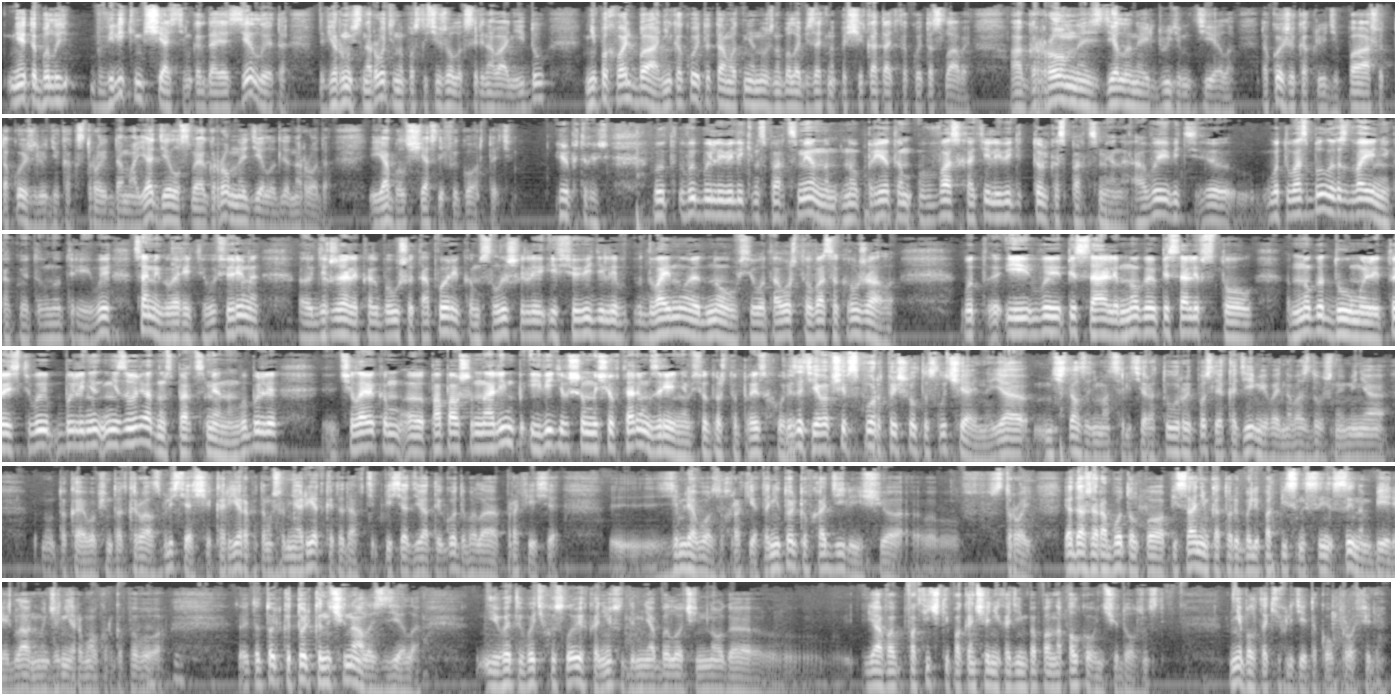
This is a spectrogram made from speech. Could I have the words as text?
мне это было великим счастьем, когда я сделаю это, вернусь на родину после тяжелых соревнований, иду, не похвальба, не какой-то там, вот мне нужно было обязательно пощекотать какой-то славы, а огромное сделанное людям дело, такое же, как люди пашут, такое же люди, как строят дома. Я делал свое огромное дело для народа, и я был счастлив и горд этим. Юрий Петрович, вот вы были великим спортсменом, но при этом вас хотели видеть только спортсмена. А вы ведь, э, вот у вас было раздвоение какое-то внутри. Вы сами говорите, вы все время э, держали как бы уши топориком, слышали и все видели двойное дно у всего того, что вас окружало. Вот э, и вы писали, многое писали в стол, много думали. То есть вы были не, незаурядным спортсменом, вы были человеком, э, попавшим на Олимп и видевшим еще вторым зрением все то, что происходит. Вы знаете, я вообще в спорт пришел-то случайно. Я мечтал заниматься литературой. После Академии военно-воздушной у меня ну, такая, в общем-то, открывалась блестящая карьера, потому что у меня редко тогда, в 59-е годы, была профессия э, земля, воздух, ракета. Они только входили еще э, в строй. Я даже работал по описаниям, которые были подписаны сыном Берия, главным инженером округа ПВО. Это только-только начиналось дело. И в, это, в этих условиях, конечно, для меня было очень много... Я фактически по окончании академии попал на полковничью должность. Не было таких людей такого профиля.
